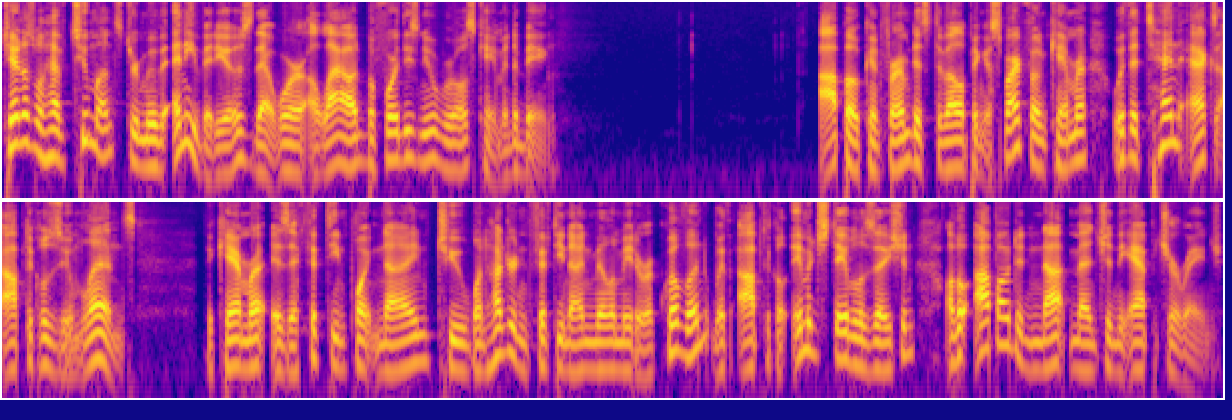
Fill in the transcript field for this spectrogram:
Channels will have two months to remove any videos that were allowed before these new rules came into being. Oppo confirmed it's developing a smartphone camera with a 10x optical zoom lens. The camera is a 15.9 to 159 millimeter equivalent with optical image stabilization, although Oppo did not mention the aperture range.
